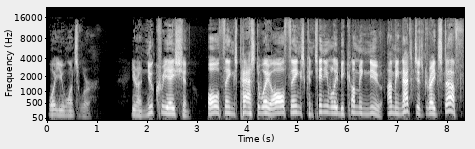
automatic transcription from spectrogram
what you once were. You're a new creation. All things passed away, all things continually becoming new. I mean, that's just great stuff.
